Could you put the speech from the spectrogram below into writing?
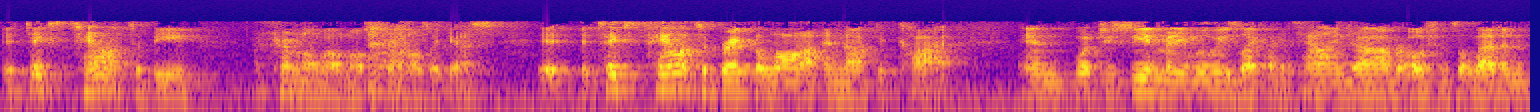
It takes talent to be a criminal. Well, most criminals, I guess. It, it takes talent to break the law and not get caught. And what you see in many movies like An Italian Job or Ocean's Eleven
